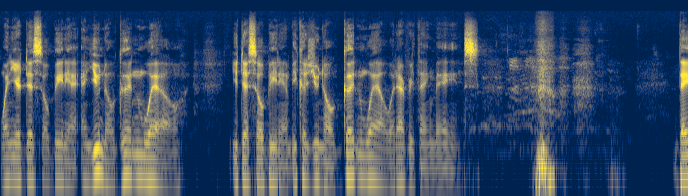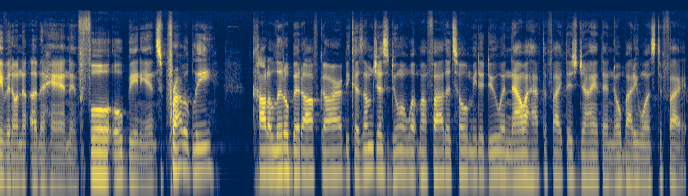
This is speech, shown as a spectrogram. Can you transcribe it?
when you're disobedient and you know good and well you're disobedient because you know good and well what everything means? David, on the other hand, in full obedience, probably caught a little bit off guard because I'm just doing what my father told me to do, and now I have to fight this giant that nobody wants to fight.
